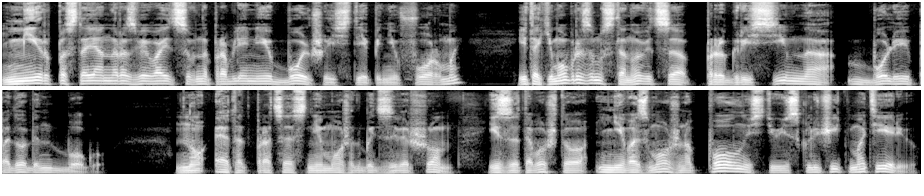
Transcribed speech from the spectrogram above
Мир постоянно развивается в направлении большей степени формы и таким образом становится прогрессивно более подобен Богу. Но этот процесс не может быть завершен из-за того, что невозможно полностью исключить материю.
